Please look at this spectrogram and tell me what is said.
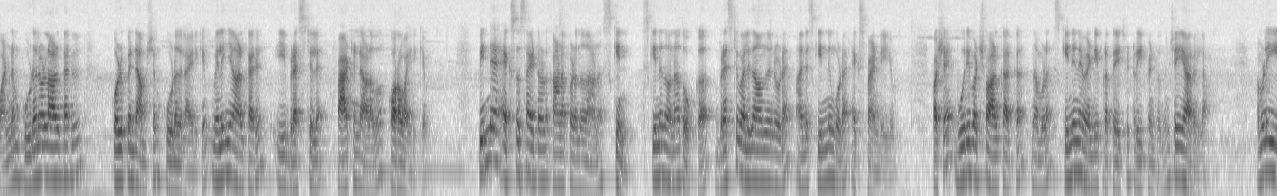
വണ്ണം കൂടുതലുള്ള ആൾക്കാരിൽ കൊഴുപ്പിന്റെ അംശം കൂടുതലായിരിക്കും. മെലിഞ്ഞ ആൾക്കാരിൽ ഈ ബ്രസ്റ്റിൽ ഫാറ്റിന്റെ അളവ് കുറവായിരിക്കും. പിന്നെ എക്സസ് ആയിട്ടുള്ള കാണപ്പെടുന്നതാണ് സ്കിൻ സ്കിൻ എന്ന് പറഞ്ഞാൽ തൊക്ക്. ബ്രസ്റ്റ് വലുതാവുന്നതിലൂടെ അതിന്റെ സ്കിന്നും കൂടെ എക്സ്പാൻഡ് ചെയ്യും. പക്ഷേ ഭൂരിപക്ഷം ആൾക്കാർക്ക് നമ്മൾ സ്കിന്നിന് വേണ്ടി പ്രത്യേകിച്ച് ട്രീറ്റ്മെന്റ് ഒന്നും ചെയ്യാറില്ല. നമ്മൾ ഈ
